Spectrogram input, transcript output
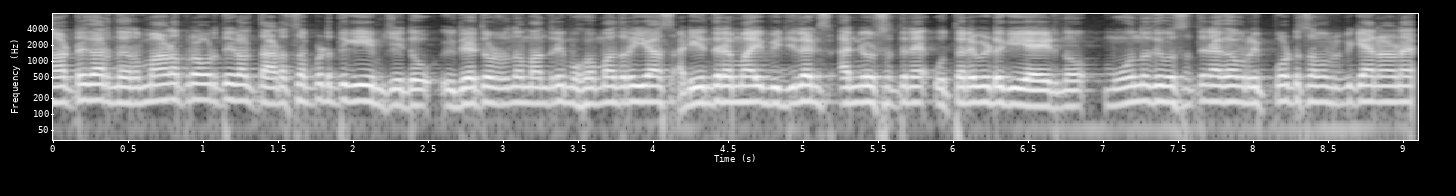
നാട്ടുകാർ നിർമ്മാണ പ്രവർത്തികൾ തടസ്സപ്പെടുത്തുകയും ചെയ്തു. ഇതേ തുടർന്ന് മന്ത്രി മുഹമ്മദ് റിയാസ് അടിയന്തരമായി വിജിലൻസ് അന്വേഷണത്തിന് ഉത്തരവിടുകയായിരുന്നു. മൂന്ന് ദിവസത്തിനകം റിപ്പോർട്ട് സമർപ്പിക്കാനാണ്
